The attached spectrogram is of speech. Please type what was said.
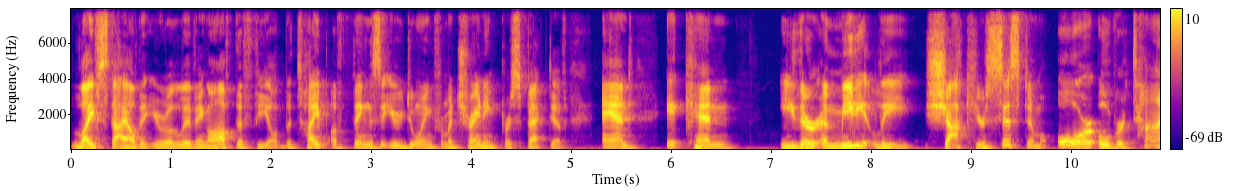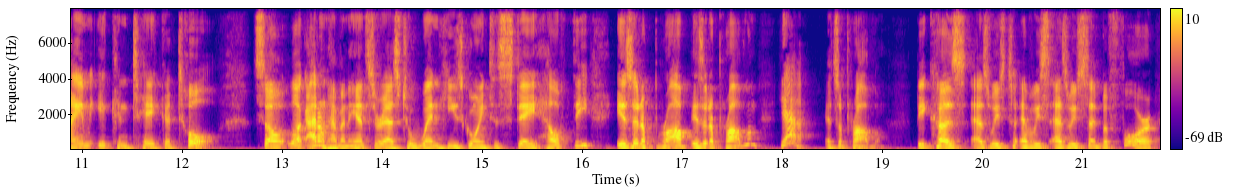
lifestyle that you're living off the field, the type of things that you're doing from a training perspective, and it can either immediately shock your system or over time it can take a toll. So look, I don't have an answer as to when he's going to stay healthy. Is it a prob? Is it a problem? Yeah, it's a problem because as we've as we've said before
